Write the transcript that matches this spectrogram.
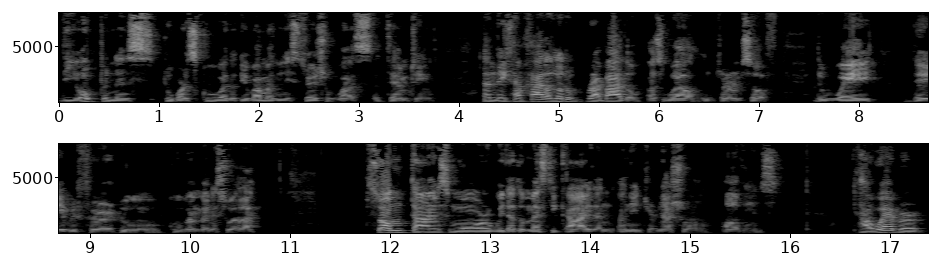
the openness towards Cuba that the Obama administration was attempting. And they have had a lot of bravado as well in terms of the way they refer to Cuba and Venezuela. Sometimes more with a domestic eye than an international audience. However,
